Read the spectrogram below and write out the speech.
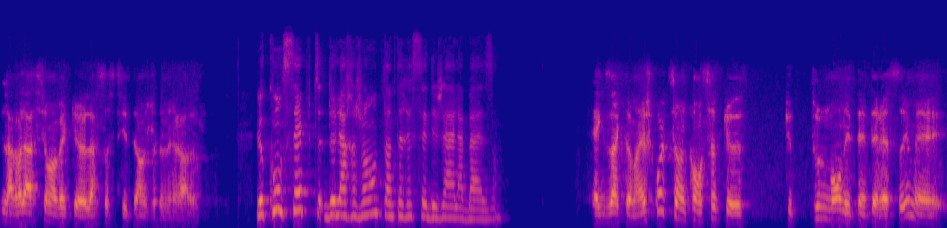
la relation avec la société en général le concept de l'argent t'intéressait déjà à la base? Exactement. Et je crois que c'est un concept que, que, tout le monde est intéressé, mais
